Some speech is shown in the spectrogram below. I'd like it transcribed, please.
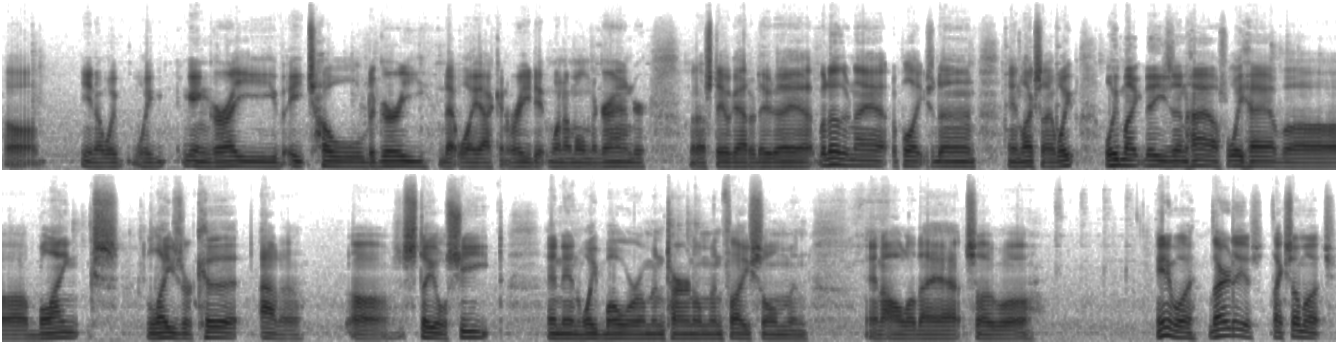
Uh, you know, we, we engrave each whole degree. That way I can read it when I'm on the grinder. But I still got to do that. But other than that, the plate's done. And like I say, we, we make these in house. We have uh, blanks laser cut out of uh, steel sheet. And then we bore them and turn them and face them and, and all of that. So, uh, anyway, there it is. Thanks so much.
